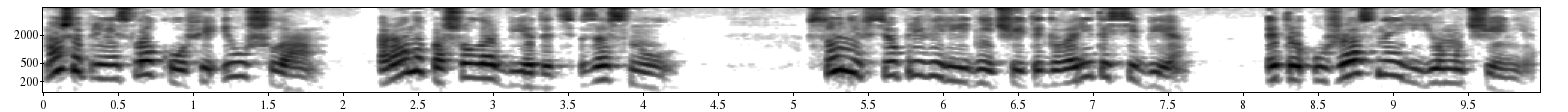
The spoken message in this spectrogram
Маша принесла кофе и ушла. Рано пошел обедать, заснул. Соня все привередничает и говорит о себе. Это ужасное ее мучение.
